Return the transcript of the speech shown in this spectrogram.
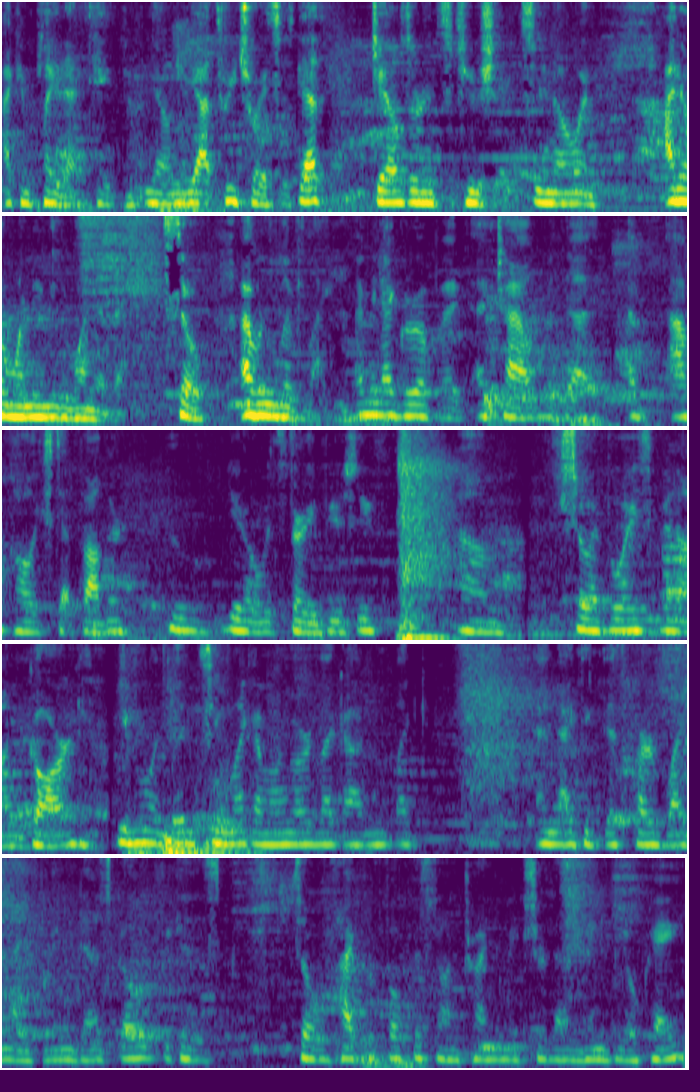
I can play that tape. You know, you got three choices: death, jails, or institutions. You know, and I don't want either one of them. So I want to live life. I mean, I grew up a, a child with an alcoholic stepfather who, you know, was very abusive. Um, so I've always been on guard, even when it didn't seem like I'm on guard. Like I'm like, and I think that's part of why my brain does go because so hyper focused on trying to make sure that I'm going to be okay.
